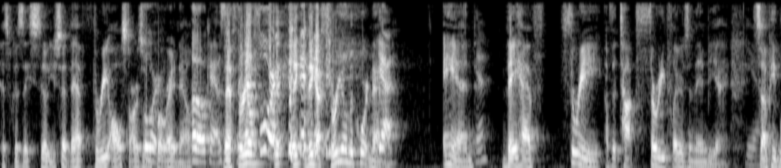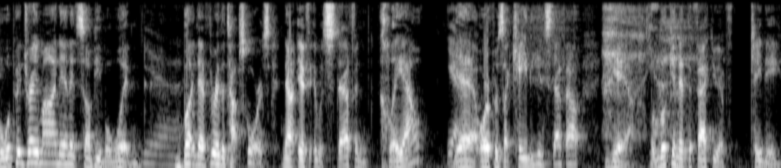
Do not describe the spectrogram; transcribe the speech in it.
is because they still. You said they have three All Stars on the court right now. Oh, okay. I was they like, have three they on, four. they, they, they, got three on the court now. Yeah. And yeah. they have three of the top 30 players in the NBA. Yeah. Some people would put Draymond in it, some people wouldn't. Yeah. But they're three of the top scorers. Now, if it was Steph and Clay out, yeah. yeah. Or if it was like KD and Steph out, yeah. But looking at the fact you have KD,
